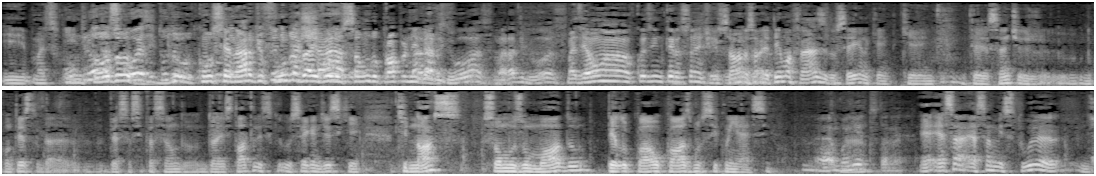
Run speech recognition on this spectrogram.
E, mas com Entre todo, coisas, tudo, do, com tudo, o cenário de fundo da evolução do próprio universo. Maravilhoso, maravilhoso. Mas é uma coisa interessante. Só, só, tem uma frase do Sagan que é, que é interessante no contexto da, dessa citação do, do, Aristóteles, que o Sagan disse que, que nós somos o modo pelo qual o cosmos se conhece. É bonito também. É, essa, essa mistura de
